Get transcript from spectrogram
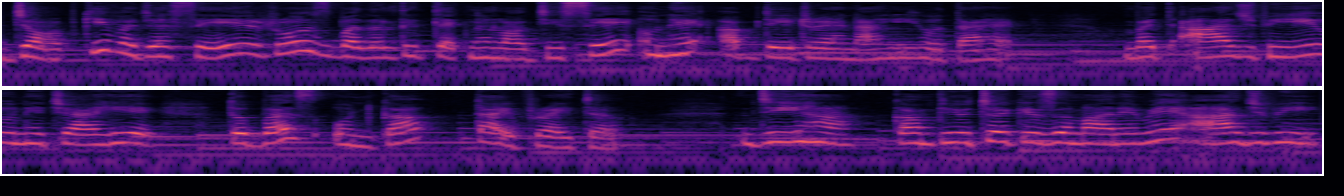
जॉब की वजह से रोज बदलती टेक्नोलॉजी से उन्हें अपडेट रहना ही होता है। बट आज भी उन्हें चाहिए तो बस उनका टाइपराइटर जी हाँ कंप्यूटर के जमाने में आज भी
